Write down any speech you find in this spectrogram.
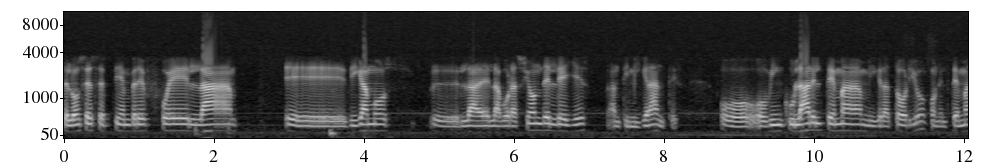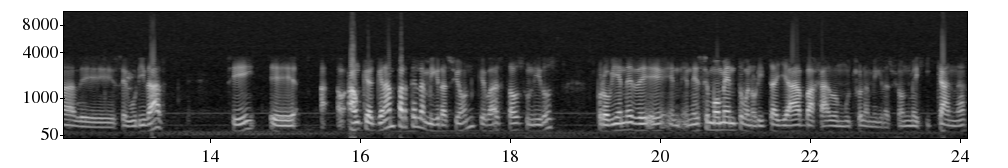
del 11 de septiembre fue la, eh, digamos, eh, la elaboración de leyes antimigrantes o, o vincular el tema migratorio con el tema de seguridad. ¿sí? Eh, aunque gran parte de la migración que va a Estados Unidos proviene de, en, ese momento, bueno, ahorita ya ha bajado mucho la migración mexicana,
